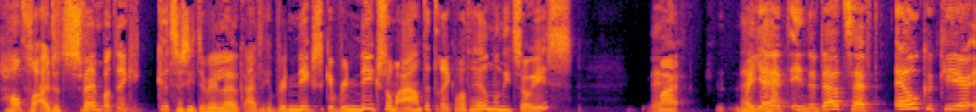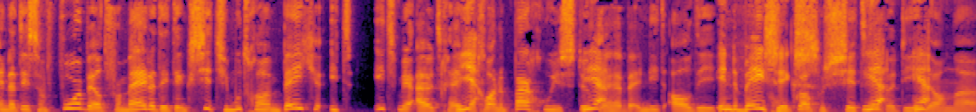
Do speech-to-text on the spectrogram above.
half zo uit het zwembad. Dan denk ik, kut, ze ziet er weer leuk uit. Ik heb weer niks, ik heb weer niks om aan te trekken, wat helemaal niet zo is. Nee. Maar, nee, Maar jij ja. hebt inderdaad, zij heeft elke keer, en dat is een voorbeeld voor mij, dat ik denk, shit, je moet gewoon een beetje iets, iets meer uitgeven. Ja. En gewoon een paar goede stukken Ja. hebben en niet al die In de basics. goedkope shit hebben die ja. dan... eh,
